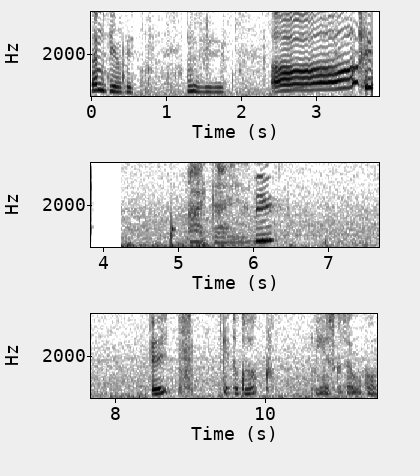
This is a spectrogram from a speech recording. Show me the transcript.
Let me see your face. Let me see. Oh. Hi guys. Hm? Eight, eight o'clock. Yes, because I woke up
